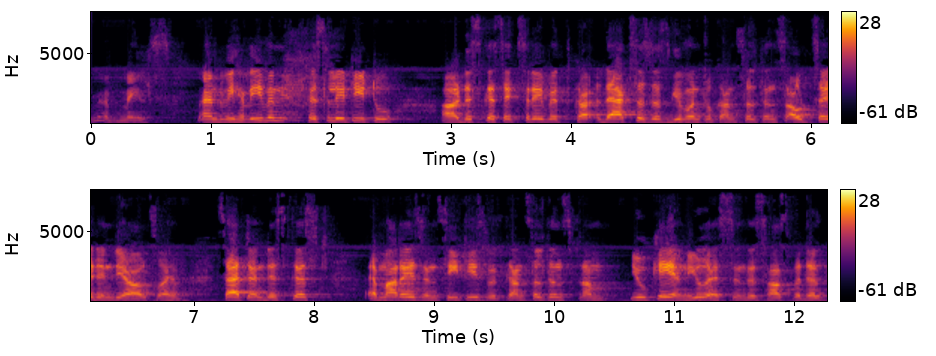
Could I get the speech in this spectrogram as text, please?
web mails. And we have even facility to uh, discuss X-ray with the access is given to consultants outside India also. I have sat and discussed MRIs and CTs with consultants from UK and US in this hospital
